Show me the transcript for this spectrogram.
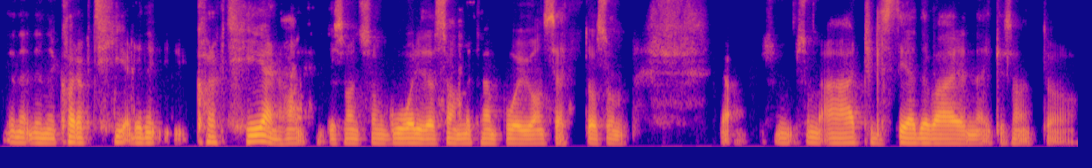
Denne, denne, karakter, denne karakteren han, som går i det samme tempoet uansett, og som, ja, som, som er tilstedeværende. ikke sant? Og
